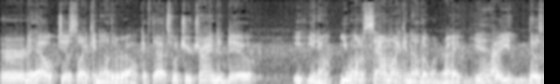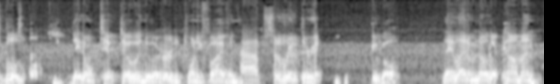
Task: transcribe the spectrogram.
herd of elk just like another elk. If that's what you're trying to do, you, you know, you want to sound like another one, right? Yeah. Well, you, those bulls, they don't tiptoe into a herd of 25 and Absolutely. rip their head and bugle. They let them know they're coming,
